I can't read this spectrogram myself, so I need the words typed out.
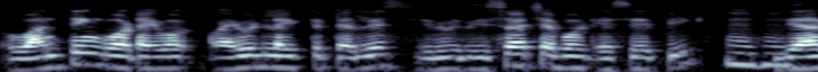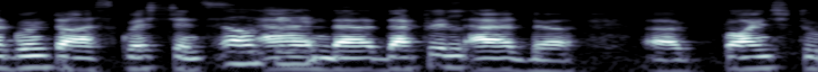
One thing what I wa- I would like to tell is you research about SAP. Mhm. They are going to ask questions, Okay. and uh, that will add uh, uh, points to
